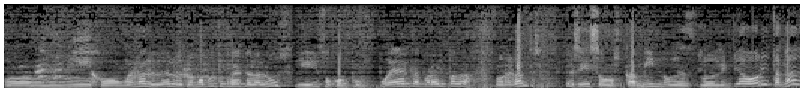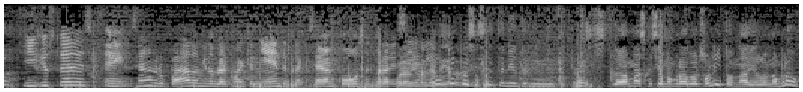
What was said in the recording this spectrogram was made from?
mi hijo, bueno, él, reclamó por tu proyecto de la luz y hizo con puerta por ahí para los regantes. Él se hizo los caminos, les, los limpiaba ahorita, nada. ¿Y, ustedes eh, se han agrupado, han ido a hablar con el teniente para que se hagan cosas, para decirle? Creo que pues ese teniente es nada más que se ha nombrado él solito, nadie lo nombró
